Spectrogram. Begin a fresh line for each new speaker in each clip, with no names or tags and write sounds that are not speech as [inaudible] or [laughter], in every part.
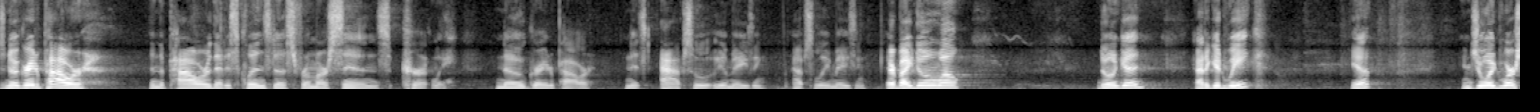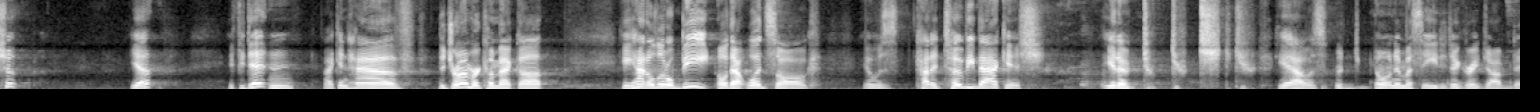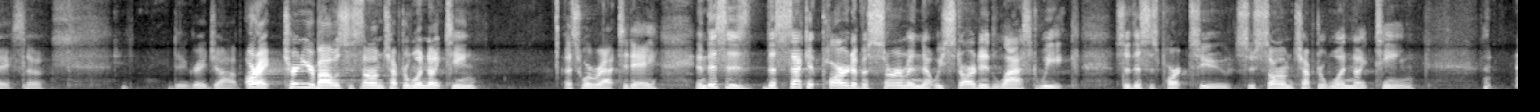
There's no greater power than the power that has cleansed us from our sins currently. No greater power. And it's absolutely amazing. Absolutely amazing. Everybody doing well? Doing good? Had a good week? Yep. Enjoyed worship? Yep. If you didn't, I can have the drummer come back up. He had a little beat of that wood song. It was kind of TobyMac-ish, you know. Yeah, I was going in my seat. He did a great job today. So, did a great job. All right, turn your Bibles to Psalm chapter 119. That's where we're at today. And this is the second part of a sermon that we started last week. So this is part two. So Psalm chapter 119.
